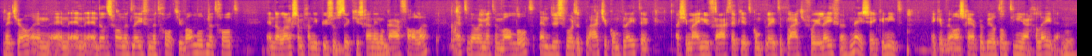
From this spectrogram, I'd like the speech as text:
Weet je wel? En, en, en, en dat is gewoon het leven met God. Je wandelt met God en dan langzaam gaan die puzzelstukjes gaan in elkaar vallen, hè, terwijl je met hem wandelt. En dus wordt het plaatje completer. Als je mij nu vraagt, heb je het complete plaatje voor je leven? Nee, zeker niet. Ik heb wel een scherper beeld dan tien jaar geleden.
